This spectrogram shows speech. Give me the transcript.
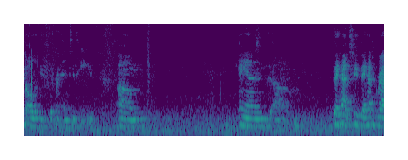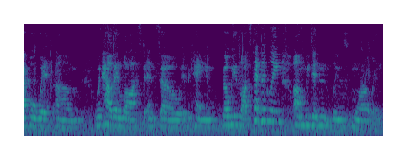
to all of these different entities. Um, and um, they had to they had to grapple with um, with how they lost, and so it became though we lost technically, we didn't lose morally.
